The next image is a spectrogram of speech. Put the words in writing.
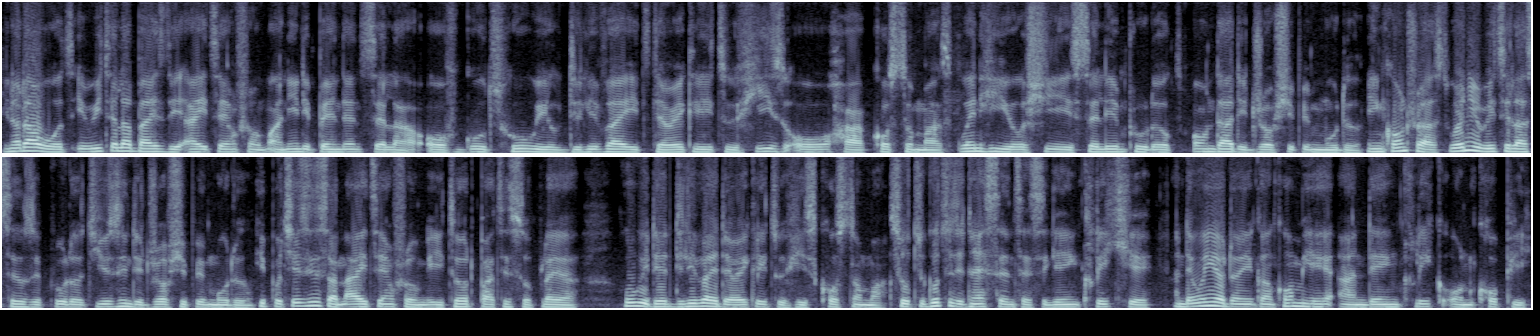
in other words, a retailer buys the item from an independent seller of goods who will deliver it directly to his or her customers when he or she is selling products under the dropshipping model model. In contrast, when a retailer sells a product using the dropshipping model, he purchases an item from a third-party supplier who will then deliver it directly to his customer. So to go to the next sentence again, click here. And then when you're done, you can come here and then click on copy.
